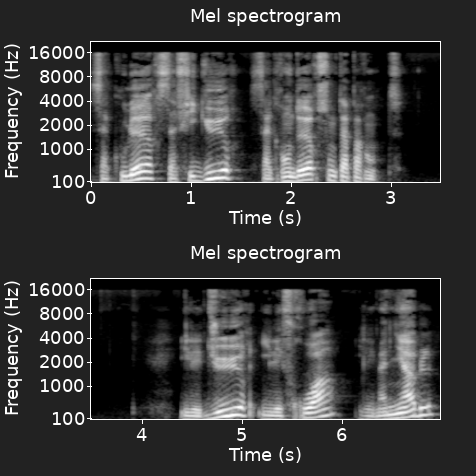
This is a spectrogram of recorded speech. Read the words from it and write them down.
sa couleur, sa figure, sa grandeur sont apparentes. Il est dur, il est froid, il est maniable,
